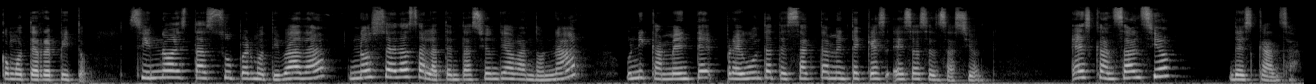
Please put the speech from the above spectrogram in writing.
como te repito, si no estás súper motivada, no cedas a la tentación de abandonar, únicamente pregúntate exactamente qué es esa sensación. ¿Es cansancio? Descansa.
